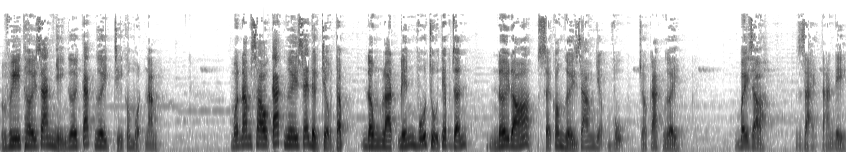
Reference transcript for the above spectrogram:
vì thời gian nghỉ ngơi các ngươi chỉ có một năm. Một năm sau các ngươi sẽ được triệu tập, đồng loạt đến vũ trụ tiếp dẫn, nơi đó sẽ có người giao nhiệm vụ cho các ngươi. Bây giờ, giải tán đi.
